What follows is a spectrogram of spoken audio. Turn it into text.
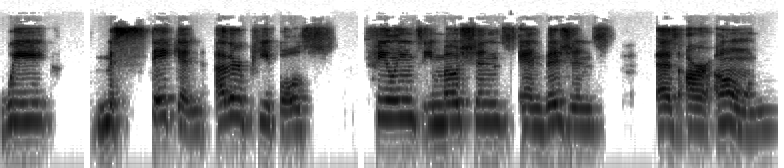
we mistaken other people's feelings, emotions, and visions as our own.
